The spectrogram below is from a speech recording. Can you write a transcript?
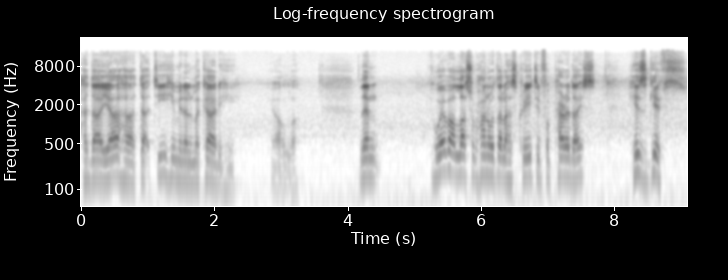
ta'tihi min al makarihi. Ya Allah. Then whoever Allah subhanahu wa ta'ala has created for paradise, his gifts.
